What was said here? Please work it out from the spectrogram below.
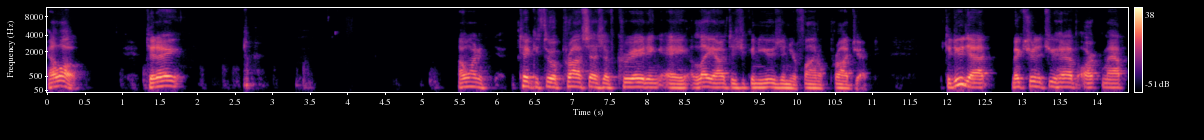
Hello. Today, I want to take you through a process of creating a layout that you can use in your final project. To do that, make sure that you have ArcMap,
